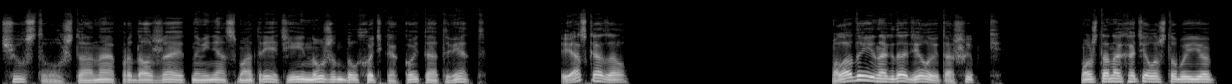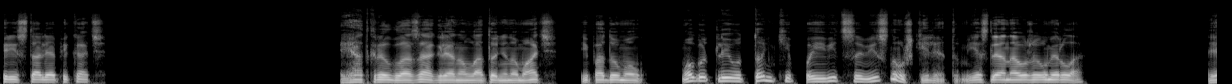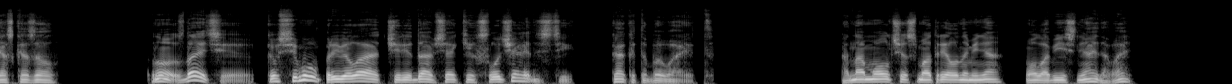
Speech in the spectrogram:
чувствовал, что она продолжает на меня смотреть, ей нужен был хоть какой-то ответ. Я сказал. Молодые иногда делают ошибки. Может, она хотела, чтобы ее перестали опекать? Я открыл глаза, глянул на Тонину мать и подумал, могут ли у Тоньки появиться веснушки летом, если она уже умерла. Я сказал, ну, знаете, ко всему привела череда всяких случайностей, как это бывает. Она молча смотрела на меня, мол, объясняй давай.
